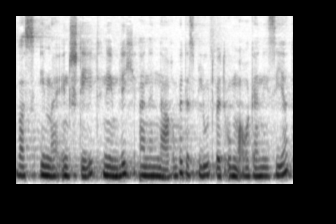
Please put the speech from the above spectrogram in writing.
was immer entsteht, nämlich eine Narbe, das Blut wird umorganisiert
